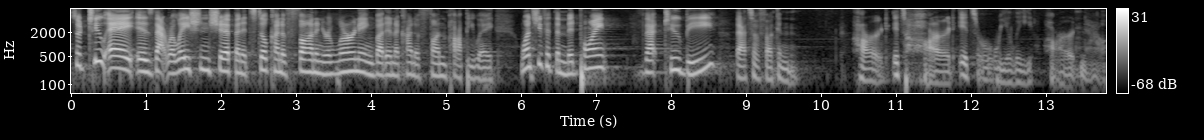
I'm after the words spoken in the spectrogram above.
so 2A is that relationship, and it's still kind of fun, and you're learning, but in a kind of fun, poppy way. Once you've hit the midpoint, that 2B, that's a fucking hard. It's hard. It's really hard now.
